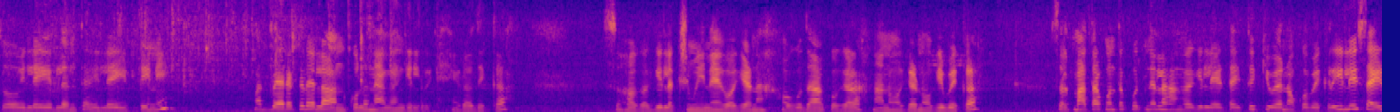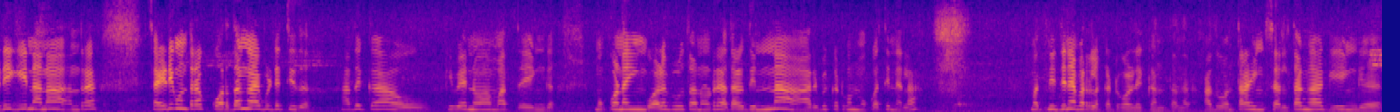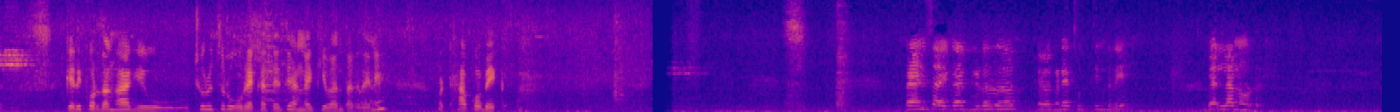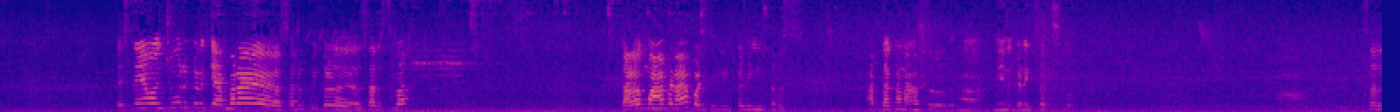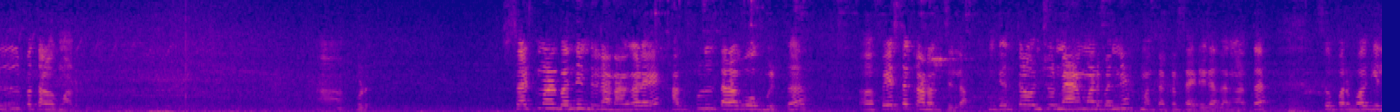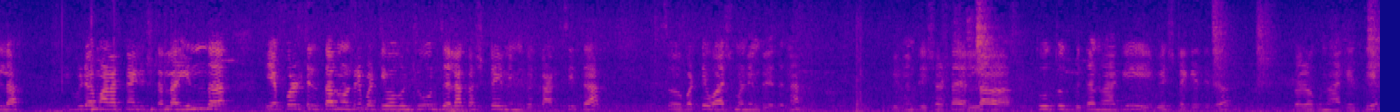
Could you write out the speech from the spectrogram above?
ಸೊ ಇಲ್ಲೇ ಇರಲಿ ಅಂತ ಇಲ್ಲೇ ಇಟ್ಟೀನಿ. ಮತ್ತು ಬೇರೆ ಕಡೆ ಎಲ್ಲ ಅನುಕೂಲನೇ ಆಗಂಗಿಲ್ಲ ರೀ ಇಡೋದಕ್ಕೆ ಸೊ ಹಾಗಾಗಿ ಲಕ್ಷ್ಮೀನೇ ಒಗ್ಯಾಣ ಹೋಗೋದು ಹಾಕಿ ಹೋಗ್ಯಾಳ ನಾನು ಒಗ್ಯಾಣ ಒಗಿಬೇಕಾ? ಸ್ವಲ್ಪ ಮಾತಾಡ್ಕೊತ ಕೂತ್ನೆಲ್ಲ, ಹಾಗಾಗಿ ಲೇಟ್ ಆಯ್ತು. ಕಿವೇನು ಹಾಕೋಬೇಕ್ರಿ ಇಲ್ಲಿ ಸೈಡಿಗೆ ನಾನು ಅಂದ್ರೆ ಸೈಡಿಗೆ ಒಂಥರ ಕೊರ್ದಂಗೆ ಆಗ್ಬಿಟ್ಟೈತಿ ಇದು. ಅದಕ್ಕೆ ಅವು ಕಿವೇನು ಮತ್ತು ಹಿಂಗೆ ಮುಕ್ಕೋಣ ಹಿಂಗೆ ಒಳ ಬೀಳ್ತಾವೆ ನೋಡ್ರಿ. ಅದ್ರಾಗ ದಿನ ಅರ್ಬಿ ಕಟ್ಕೊಂಡು ಮುಕ್ಕೋತೀನಲ್ಲ. ಮತ್ತು ನಿದ್ದೆನೇ ಬರಲ್ಲ ಕಟ್ಕೊಳ್ಲಿಕ್ಕೆ ಅಂತಂದ್ರೆ. ಅದು ಒಂಥರ ಹಿಂಗೆ ಸಲ್ತಂಗಾಗಿ ಹಿಂಗೆ ಗೆರೆ ಕೊರ್ದಂಗಾಗಿ ಚೂರು ಚೂರು ಉರೇಕತ್ತೈತಿ ಹಂಗಾಗಿ ಕಿವನ್ ತೆಗ್ದೀನಿ. ಬಟ್ ಹಾಕೋಬೇಕು ಫ್ರೆಂಡ್ಸ್ ಈಗ ಗಿಡದ ಕೆಳಗಡೆ ಕೂತೀನಿ ರೀ ಬೆಲ್ಲ ನೋಡ್ರಿ. ಸ್ನೇಹ, ಒಂಚೂರು ಈ ಕಡೆ ಕ್ಯಾಮರಾ ಸ್ವಲ್ಪ ಈ ಕಡೆ ಸರಿಸ್ಬಾ ತಳಗೆ ಮಾಡಬೇಡ ಬಟ್ ಈ ಕಡೆ ಹಿಂಗೆ ಸರಿಸ್. ಅರ್ಧ ಕಾಣಾಗತ್ತದ ಅದು. ಹಾಂ ನಿನ್ನ ಕಡೆಗೆ ಸರಿಸ್ಬೇಕು ಹಾಂ, ಸ್ವಲ್ಪ ತಳಗ್ ಮಾಡು. ಹಾಂ, ಬಿಡು. ಸೆಟ್ ಮಾಡಿ ಬಂದಿನಿ ರೀ ನಾನು ಆಗಳೆ ಅದು ಫುಲ್ ತಳಗೆ ಹೋಗ್ಬಿಡ್ತು. ಫೇಸಾಗ ಕಾಣಿಸ್ತಿಲ್ಲ ಹಿಂಗಂತ ಒಂಚೂರು ಮ್ಯಾಂಗ್ ಮಾಡಿ ಬನ್ನಿ, ಮತ್ತು ಆ ಕಡೆ ಸೈಡಿಗೆ ಆತ. ಸೊ ಪರವಾಗಿಲ್ಲ. ವಿಡಿಯೋ ಮಾಡೋಕ್ನಾಗ ಇಷ್ಟಲ್ಲ. ಹಿಂದೆ ಎಫರ್ಟ್ ಇರ್ತಾವೆ ನೋಡ್ರಿ ಬಟ್ ಇವಾಗ ಒಂಚೂರು ಜಲಕ್ಕಷ್ಟೇ ನಿಮ್ಗೆ ಕಾಣಿಸಿತ. ಸೊ ಬಟ್ಟೆ ವಾಶ್ ಮಾಡೀನಿ ರೀ ಇದನ್ನು. ಇದನ್ನ ಟಿ ಶರ್ಟ ಎಲ್ಲ ತೂತ್ ತೂತ್ ಬಿದ್ದಂಗೆ ಆಗಿ ವೇಸ್ಟ್ ಆಗೈತಿದು. ಬೆಳಗುನ ಆಗೈತಿ.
